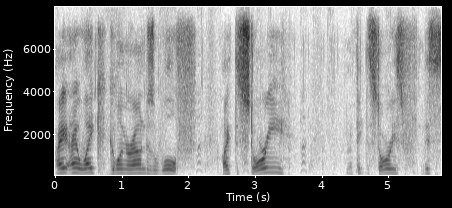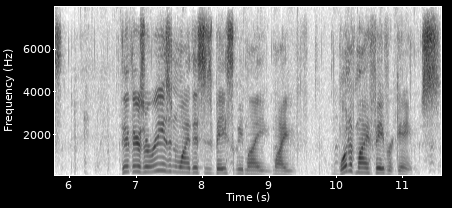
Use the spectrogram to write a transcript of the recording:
I, I like going around as a wolf. I like the story. I think the story's this. There, there's a reason why this is basically my my one of my favorite games.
